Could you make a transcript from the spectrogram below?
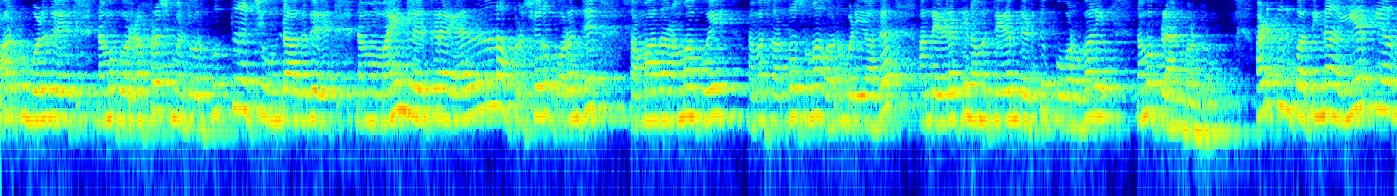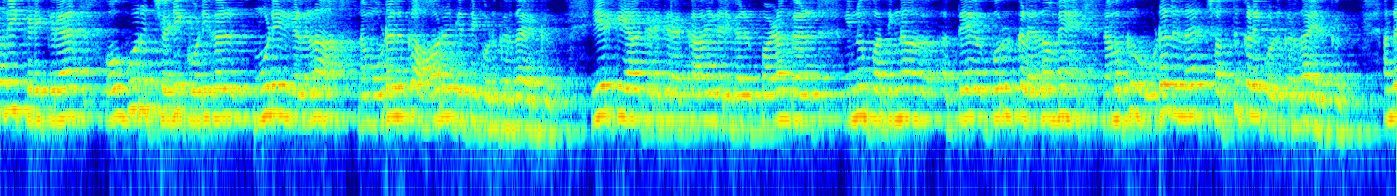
பார்க்கும் பொழுது நமக்கு ஒரு ரெஃப்ரெஷ்மெண்ட் ஒரு புத்துணர்ச்சி உண்டாகுது. நம்ம மைண்ட் மைண்டில் இருக்கிற எல்லா ப்ரெஷரும் குறைஞ்சு சமாதானமாக போய் நம்ம சந்தோஷமாக வரும்படியாக அந்த இடத்தை நம்ம தேர்ந்தெடுத்து போகிற மாதிரி நம்ம பிளான் பண்ணுறோம் அடுத்தது பார்த்திங்கன்னா இயற்கையாகவே கிடைக்கிற ஒவ்வொரு செடி கொடிகள் மூலிகைகள் எல்லாம் நம்ம உடலுக்கு ஆரோக்கியத்தை கொடுக்கறதா இருக்குது இயற்கையாக கிடைக்கிற காய்கறிகள் பழங்கள் இன்னும் பார்த்திங்கன்னா தே பொருட்கள் எல்லாமே நமக்கு உடலில் சத்துக்களை கொடுக்கறதா இருக்குது அந்த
